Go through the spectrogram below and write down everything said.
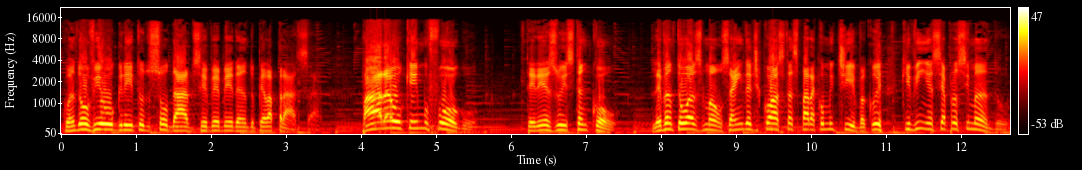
quando ouviu o grito dos soldados reverberando pela praça. Para o queimo-fogo! Tereso estancou. Levantou as mãos, ainda de costas para a comitiva, que vinha se aproximando.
